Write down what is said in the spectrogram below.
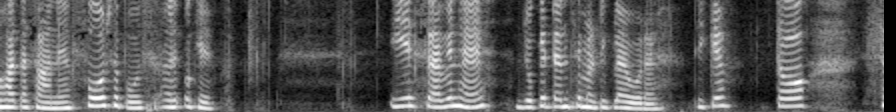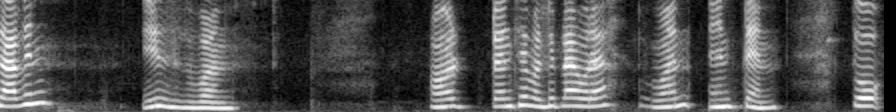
बहुत आसान है। फोर सपोज़ ओके ये सेवन है, जो कि टेन से मल्टीप्लाई हो रहा है, ठीक है? तो सेवन इज़ वन और टेन से मल्टीप्लाई हो रहा है वन एंड टेन तो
